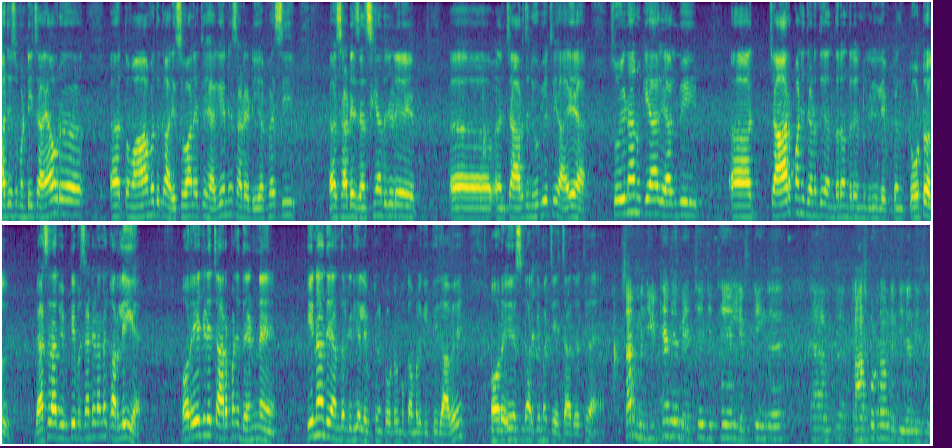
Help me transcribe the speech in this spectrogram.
ਅੱਜ ਇਸ ਮੰਡੀ ਚ ਆਇਆ ਔਰ ਅ, ਤਮਾਮ ਅਧਿਕਾਰੀ ਸਵਾਨ ਇੱਥੇ ਹੈਗੇ ਨੇ ਸਾਡੇ ਡੀਐਫਐਸਸੀ ਸਾਡੇ ਏਜੰਸੀਆਂ ਦੇ ਜਿਹੜੇ ਇੰਚਾਰਜ ਨੇ ਉਹ ਵੀ ਇੱਥੇ ਆਏ ਆ। ਸੋ ਇਹਨਾਂ ਨੂੰ ਕਿਹਾ ਗਿਆ ਕਿ ਵੀ 4-5 ਦਿਨ ਦੇ ਅੰਦਰ ਅੰਦਰ ਇਹਨੂੰ ਜਿਹੜੀ ਲਿਫਟਿੰਗ ਟੋਟਲ ਵੈਸੇ ਤਾਂ 50% ਇਹਨਾਂ ਨੇ ਕਰ ਲਈ ਹੈ। ਔਰ ਇਹ ਜਿਹੜੇ 4-5 ਦਿਨ ਨੇ ਇਹਨਾਂ ਦੇ ਅੰਦਰ ਜਿਹੜੀ ਲਿਫਟਿੰਗ ਟੋਟਲ ਮੁਕੰਮਲ ਕੀਤੀ ਜਾਵੇ ਔਰ ਇਸ ਕਰਕੇ ਮੈਂ ਚੇਚਾ ਦੇ ਉੱਤੇ ਆਇਆ। ਸਰ ਮਜੀਠੇ ਦੇ ਵਿੱਚ ਜਿੱਥੇ ਲਿਫਟਿੰਗ ਟਰਾਂਸਪੋਰਟਰਾਂ ਨੂੰ ਦਿੱਤੀ ਜਾਂਦੀ ਸੀ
